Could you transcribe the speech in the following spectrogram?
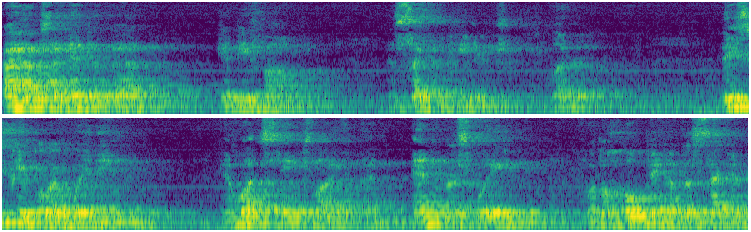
Perhaps a hint of that can be found in 2 Peter's letter. These people are waiting in what seems like an endless wait for the hoping of the second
